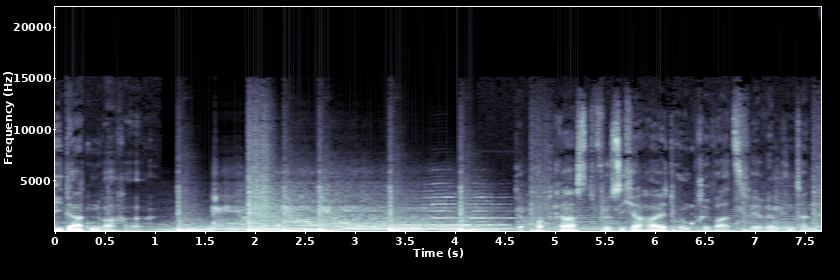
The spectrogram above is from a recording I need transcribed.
Die Datenwache. Der Podcast für Sicherheit und Privatsphäre im Internet.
